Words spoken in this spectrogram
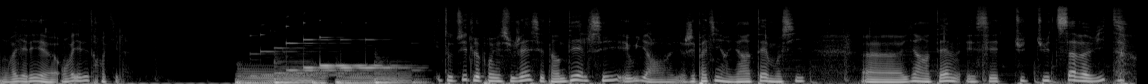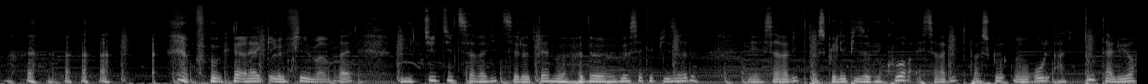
on, va y aller, euh, on va y aller tranquille. Et tout de suite, le premier sujet, c'est un DLC. Et oui, alors j'ai pas dit, hein, il y a un thème aussi. Euh, Il y a un thème et c'est tut tut ça va vite. Vous verrez avec le film après. Mais tut tut ça va vite, c'est le thème de, de cet épisode. Et ça va vite parce que l'épisode est court et ça va vite parce qu'on roule à toute allure.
